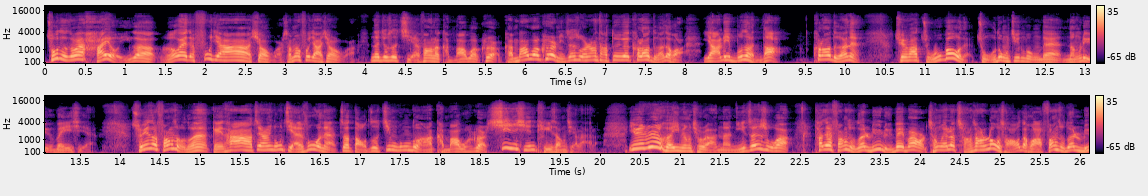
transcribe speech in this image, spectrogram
除此之外，还有一个额外的附加效果，什么附加效果？那就是解放了肯巴沃克。肯巴沃克，你真说让他对位克劳德的话，压力不是很大。克劳德呢，缺乏足够的主动进攻的能力与威胁。随着防守端给他这样一种减负呢，这导致进攻端啊，肯巴沃克信心提升起来了。因为任何一名球员呢，你真说他在防守端屡屡被爆，成为了场上漏勺的话，防守端屡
